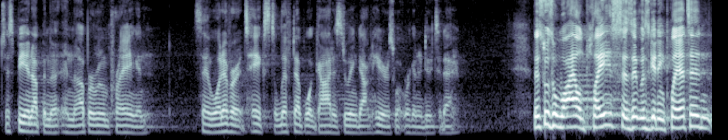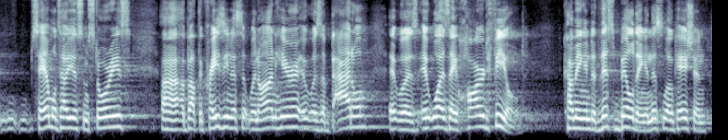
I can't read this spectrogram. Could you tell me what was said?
Just being up in the, in the upper room praying and saying, whatever it takes to lift up what God is doing down here is what we're going to do today. This was a wild place as it was getting planted. Sam will tell you some stories uh, about the craziness that went on here. It was a battle, it was, it was a hard field coming into this building in this location.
